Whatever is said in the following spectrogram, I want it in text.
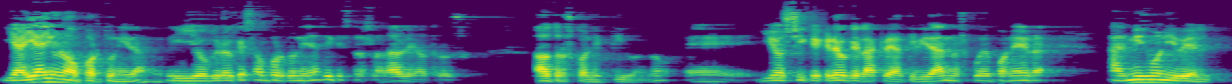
Y ahí hay una oportunidad y yo creo que esa oportunidad sí que es trasladable a otros, a otros colectivos. ¿no? Eh, yo sí que creo que la creatividad nos puede poner al mismo nivel.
